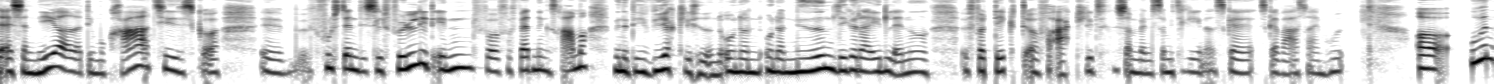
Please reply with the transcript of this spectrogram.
er saneret og demokratisk og øh, fuldstændig selvfølgeligt inden for forfatningens rammer, men at det i virkeligheden under, under neden ligger der et eller andet fordækt og foragteligt, som man som italiener skal, skal vare sig imod. Og uden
